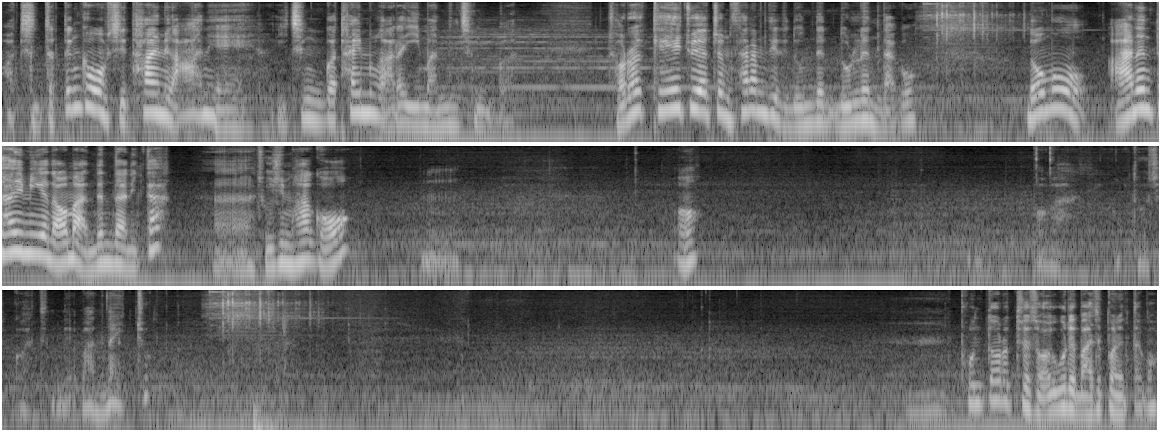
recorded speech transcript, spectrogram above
아 진짜 뜬금없이 타이밍 안해. 이 친구가 타이밍 알아? 이 맞는 친구가. 저렇게 해줘야 좀 사람들이 놀래, 놀랜다고? 너무 아는 타이밍에 나오면 안 된다니까? 아, 조심하고 음. 어? 뭐가 어디 오실 것 같은데 맞나 이쪽? 폰 떨어뜨려서 얼굴에 맞을 뻔했다고?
